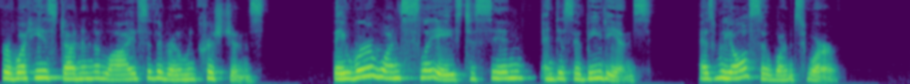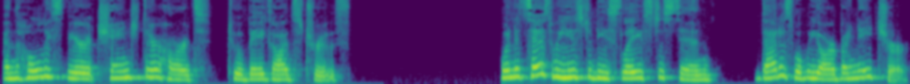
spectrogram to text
for what he has done in the lives of the Roman Christians. They were once slaves to sin and disobedience, as we also once were. And the Holy Spirit changed their hearts to obey God's truth. When it says we used to be slaves to sin, that is what we are by nature.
